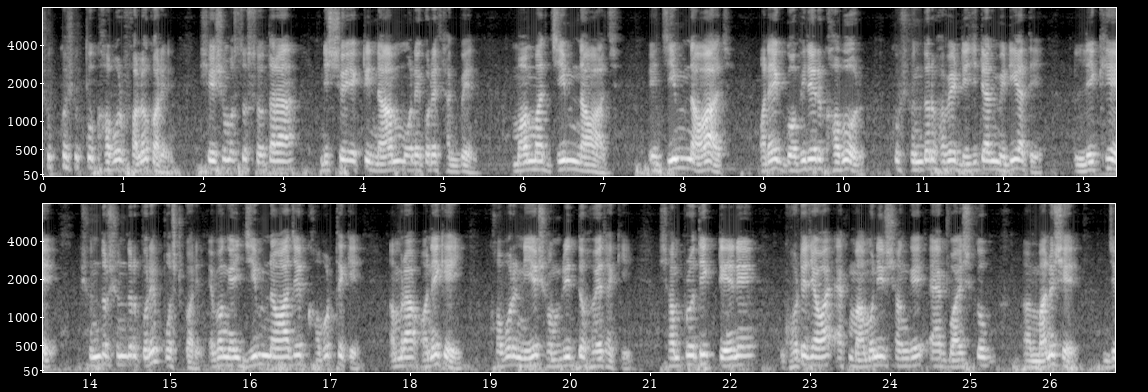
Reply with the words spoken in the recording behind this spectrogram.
সূক্ষ্ম সূক্ষ্ম খবর ফলো করেন সেই সমস্ত শ্রোতারা নিশ্চয়ই একটি নাম মনে করে থাকবেন, মোহাম্মদ জিম নওয়াজ। এই জিম নওয়াজ অনেক গভীরের খবর খুব সুন্দরভাবে ডিজিটাল মিডিয়াতে লিখে সুন্দর সুন্দর করে পোস্ট করে এবং এই জিম নওয়াজের খবর থেকে আমরা অনেকেই খবর নিয়ে সমৃদ্ধ হয়ে থাকি। সাম্প্রতিক ট্রেনে ঘটে যাওয়া এক মামনির সঙ্গে এক বয়স্ক মানুষের যে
